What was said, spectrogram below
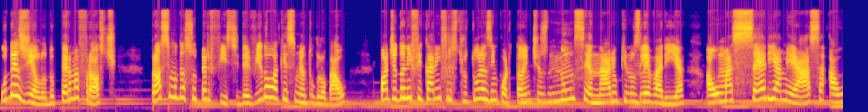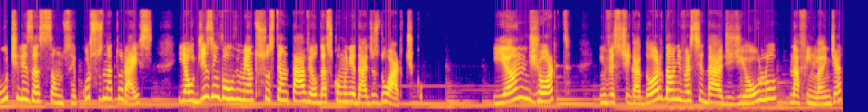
O desgelo do permafrost próximo da superfície devido ao aquecimento global, pode danificar infraestruturas importantes num cenário que nos levaria a uma séria ameaça à utilização dos recursos naturais e ao desenvolvimento sustentável das comunidades do Ártico. Jan Hjort, investigador da Universidade de Oulu, na Finlândia,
